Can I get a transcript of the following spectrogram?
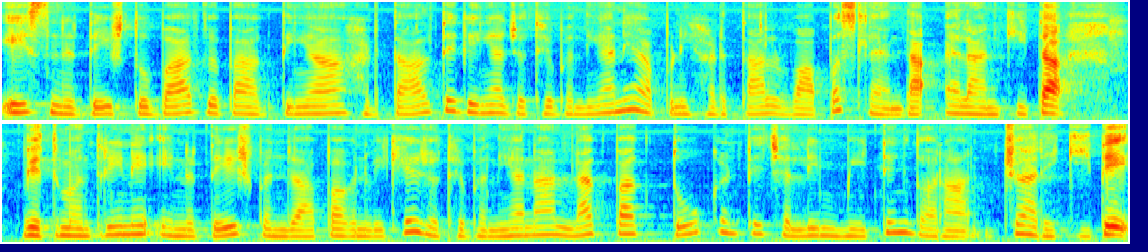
ਇਸ ਨਿਰਦੇਸ਼ ਤੋਂ ਬਾਅਦ ਵਿਭਾਗ ਦੀਆਂ ਹੜਤਾਲ ਤੇ ਗਈਆਂ ਜਥੇਬੰਦੀਆਂ ਨੇ ਆਪਣੀ ਹੜਤਾਲ ਵਾਪਸ ਲੈਣ ਦਾ ਐਲਾਨ ਕੀਤਾ। ਵਿੱਤ ਮੰਤਰੀ ਨੇ ਇਹ ਨਿਰਦੇਸ਼ ਪੰਜਾਬ ਭਵਨ ਵਿਖੇ ਜਥੇਬੰਦੀਆਂ ਨਾਲ ਲਗਭਗ 2 ਘੰਟੇ ਚੱਲੀ ਮੀਟਿੰਗ ਦੌਰਾਨ ਜਾਰੀ ਕੀਤੇ।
